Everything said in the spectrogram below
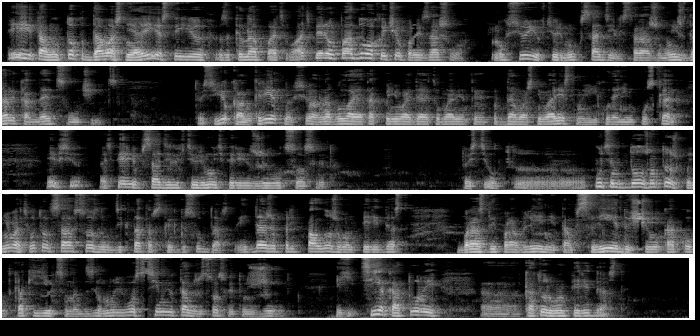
И там он то под домашний арест ее законопатил. А теперь он подох, и что произошло? Ну, всю ее в тюрьму посадили сразу же. Мы и ждали, когда это случится. То есть ее конкретно все, она была, я так понимаю, до этого момента под домашним арестом, ее никуда не выпускали. И все. А теперь ее посадили в тюрьму, теперь ее живут сосвету. То есть вот, э, Путин должен тоже понимать, вот он создал диктаторское государство. И даже, предположим, он передаст бразды правления там в следующему какому-то, как Ельцин это сделал. Ну его семью также сосвету живут. И те, которые которым он передаст.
